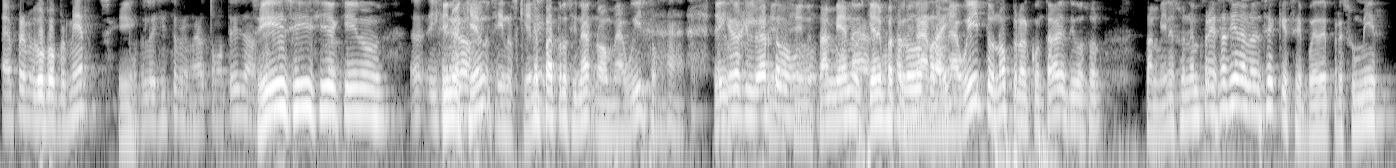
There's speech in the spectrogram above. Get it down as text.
Eh, Grupo Premier. Sí. ¿Tú lo dijiste primero automotriz? ¿no? Sí, sí, sí, aquí no. Eh, Si nos ingeniero- quieren, si nos quieren Sí. patrocinar, no me agüito. Quiero que Gilberto- si, si nos están viendo, nos quieren patrocinar, no me agüito, ¿no? Pero al contrario, digo, son, también es una empresa sinaloense que se puede presumir.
